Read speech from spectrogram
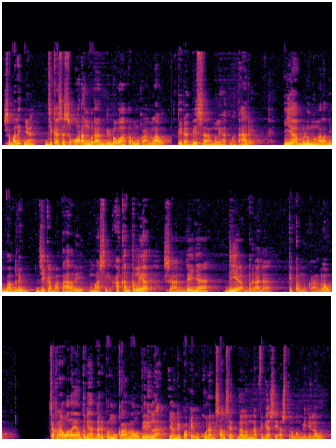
Sebaliknya, jika seseorang berada di bawah permukaan laut, tidak bisa melihat matahari, ia belum mengalami maghrib jika matahari masih akan terlihat seandainya dia berada di permukaan laut. Cakrawala yang terlihat dari permukaan laut inilah yang dipakai ukuran sunset dalam navigasi astronomi di laut.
